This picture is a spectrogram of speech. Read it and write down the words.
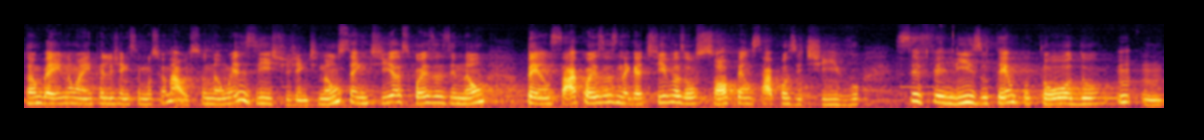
também não é inteligência emocional. Isso não existe, gente. Não sentir as coisas e não pensar coisas negativas ou só pensar positivo, ser feliz o tempo todo. Uh -uh.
